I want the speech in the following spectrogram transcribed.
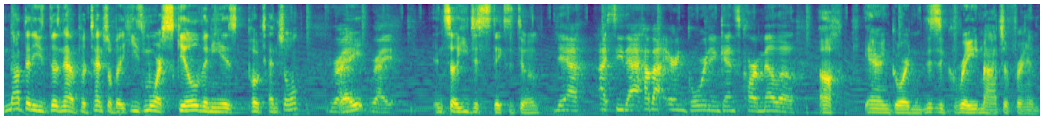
not that he doesn't have potential, but he's more skill than he is potential, right, right? right. And so he just sticks it to him. Yeah, I see that. How about Aaron Gordon against Carmelo? Oh, Aaron Gordon, this is a great matchup for him.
